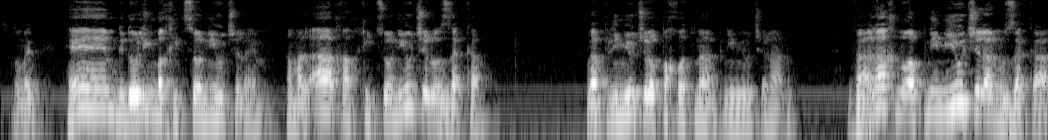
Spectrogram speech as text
זאת אומרת, הם גדולים בחיצוניות שלהם. המלאך, החיצוניות שלו זכה, והפנימיות שלו פחות מהפנימיות שלנו. ואנחנו, הפנימיות שלנו זכה,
